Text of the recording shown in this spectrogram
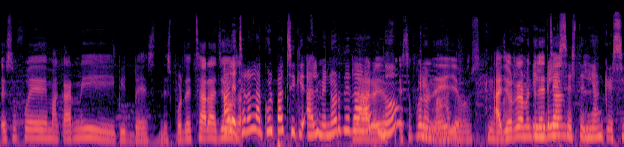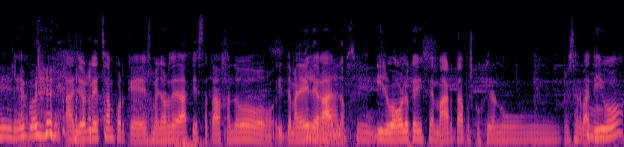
eso fue McCartney y Pete Best. Después de echar a George. Ah, le echaron la culpa al, chiqui- al menor de edad, Claro, ¿no? eso fueron Qué ellos. A George realmente le Ingleses echan- tenían que ser, ¿eh? Claro. Por- A George le echan porque es menor de edad y está trabajando de manera ilegal, Ilegal, ¿no? sí. Y luego lo que dice Marta, pues cogieron un preservativo,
